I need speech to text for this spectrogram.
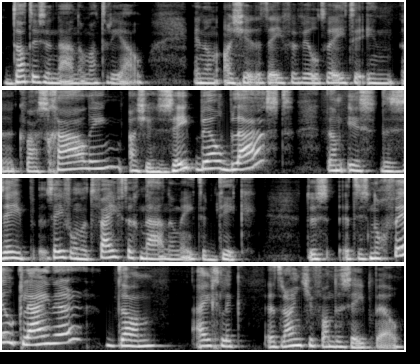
dat is een nanomateriaal. En dan als je het even wilt weten in, uh, qua schaling, als je een zeepbel blaast, dan is de zeep 750 nanometer dik. Dus het is nog veel kleiner dan eigenlijk het randje van de zeepbel.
